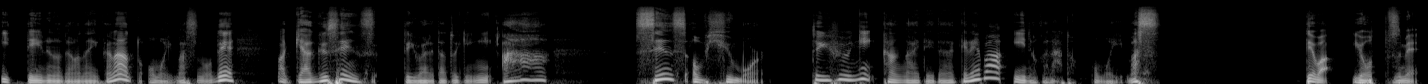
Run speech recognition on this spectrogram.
言っているのではないかなと思いますので、まあ、ギャグセンスと言われたときに、ああ、sense of humor というふうに考えていただければいいのかなと思います。では、4つ目。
